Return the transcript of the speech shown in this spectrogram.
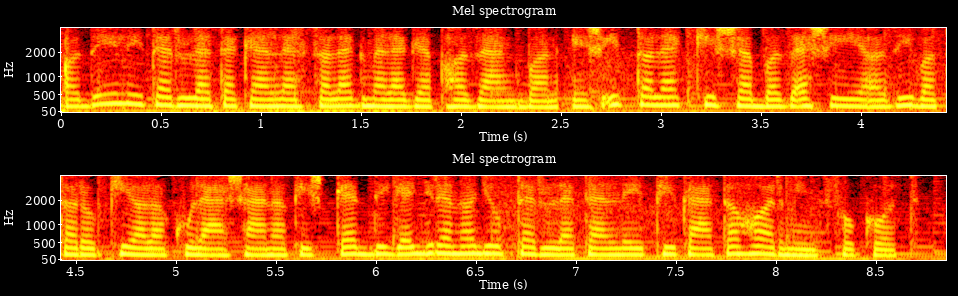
A déli területeken lesz a legmelegebb hazánkban, és itt a legkisebb az esélye az ivatarok kialakulásának is, keddig egyre nagyobb területen lépjük át a 30 fokot.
